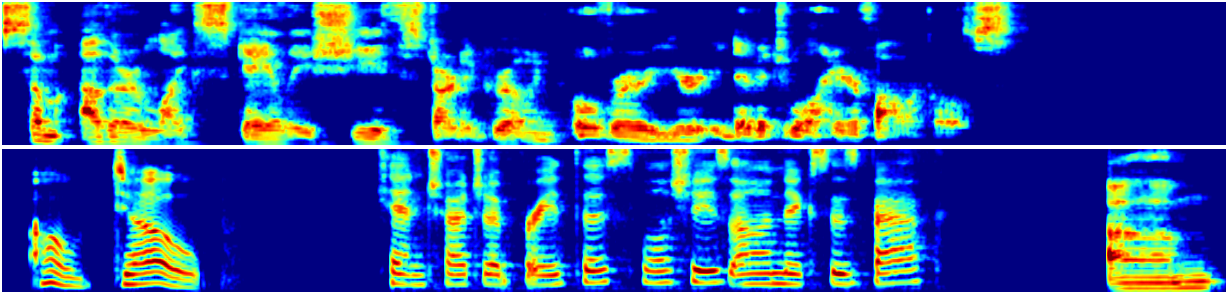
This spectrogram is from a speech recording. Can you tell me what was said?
some other like scaly sheath started growing over your individual hair follicles. Oh, dope. Can Chacha braid this while she's on Nyx's back? Um,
